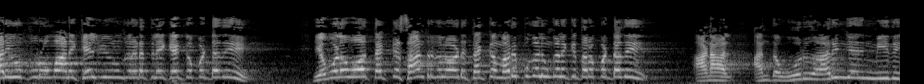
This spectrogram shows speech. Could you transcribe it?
அறிவுபூர்வமான கேள்வி உங்களிடத்திலே கேட்கப்பட்டது. எவ்வளவோ தக்க சான்றுகளோடு தக்க மறுப்புகள் உங்களுக்கு தரப்பட்டது. ஆனால் அந்த ஒரு அறிஞரின் மீது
